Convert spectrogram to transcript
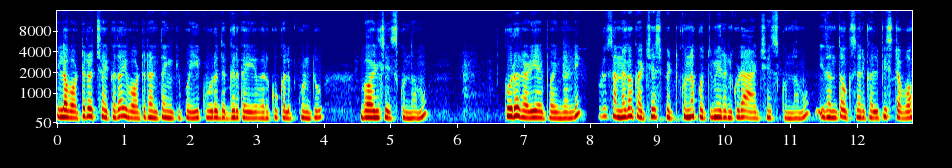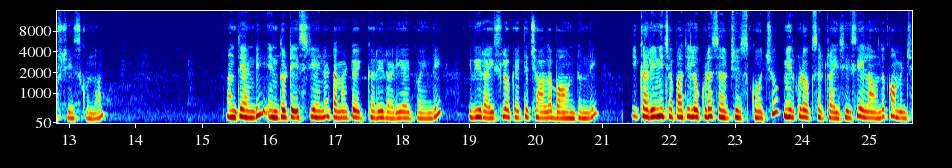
ఇలా వాటర్ వచ్చాయి కదా ఈ వాటర్ అంతా ఇంకిపోయి కూర దగ్గరకు అయ్యే వరకు కలుపుకుంటూ బాయిల్ చేసుకుందాము. కూర రెడీ అయిపోయిందండి. ఇప్పుడు సన్నగా కట్ చేసి పెట్టుకున్న కొత్తిమీరని కూడా యాడ్ చేసుకుందాము. ఇదంతా ఒకసారి కలిపి స్టవ్ ఆఫ్ చేసుకుందాం. అంతే అండి ఎంతో టేస్టీ అయిన టమాటో ఎగ్ కర్రీ రెడీ అయిపోయింది. ఇది రైస్లోకి అయితే చాలా బాగుంటుంది. ఈ కర్రీని చపాతీలో కూడా సర్వ్ చేసుకోవచ్చు. మీరు కూడా ఒకసారి ట్రై చేసి ఎలా ఉందో కామెంట్ చేయండి.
